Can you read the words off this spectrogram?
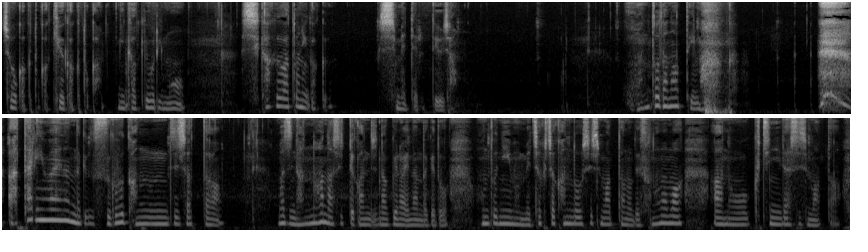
聴覚とか嗅覚とか味覚よりも視覚がとにかく占めてるっていうじゃん。本当だなって今 当たり前なんだけどすごい感じちゃった。マジ何の話って感じなぐらいなんだけど本当に今めちゃくちゃ感動してしまったのでそのままあの口に出してしまった。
